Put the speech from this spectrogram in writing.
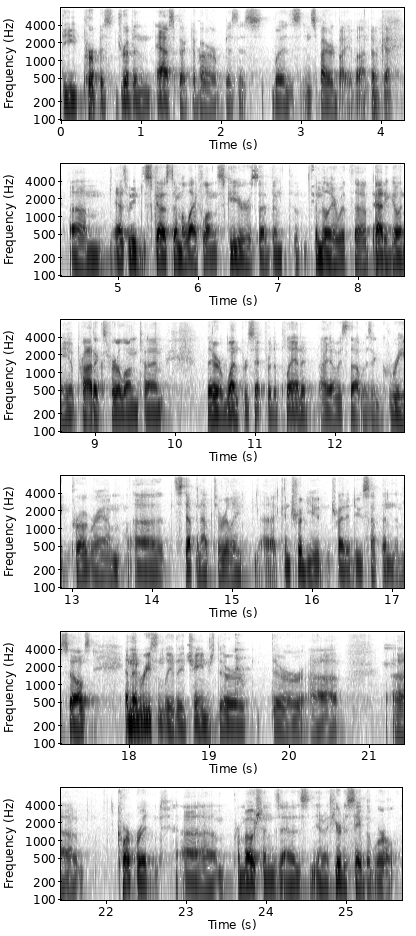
the purpose-driven aspect of our business was inspired by Yvon. Okay. Um, as we discussed, I'm a lifelong skier, so I've been familiar with uh, Patagonia products for a long time. Their 1% for the Planet, I always thought was a great program, uh, stepping up to really uh, contribute and try to do something themselves. And then recently they changed their their uh, uh, corporate um, promotions as you know here to save the world.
